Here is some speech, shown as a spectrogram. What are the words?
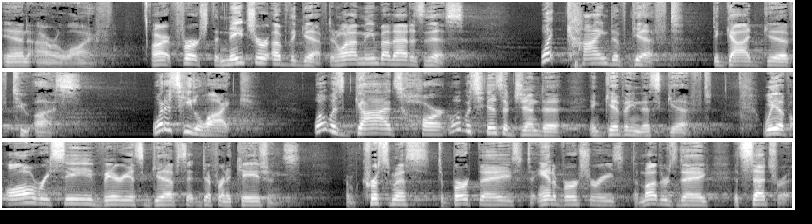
in our life. All right, first, the nature of the gift. And what I mean by that is this What kind of gift did God give to us? What is He like? What was God's heart? What was His agenda in giving this gift? We have all received various gifts at different occasions, from Christmas to birthdays to anniversaries to Mother's Day, etc.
